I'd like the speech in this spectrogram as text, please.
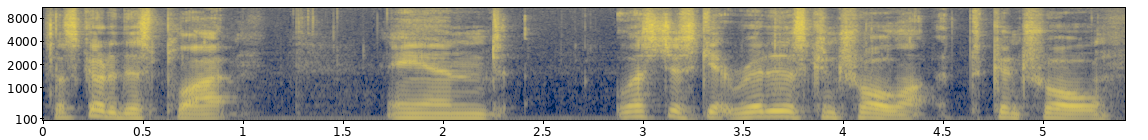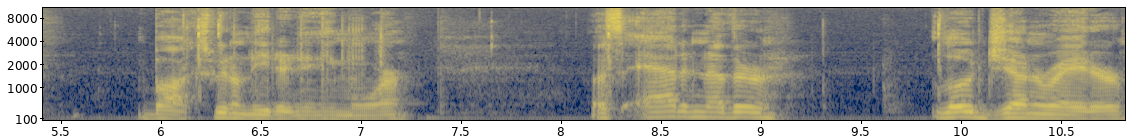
So let's go to this plot and let's just get rid of this control control box. We don't need it anymore. Let's add another load generator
